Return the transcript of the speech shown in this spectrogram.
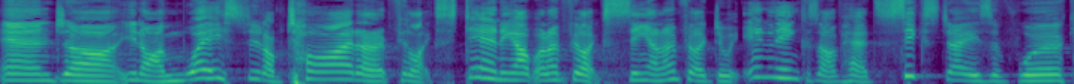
And, uh, you know, I'm wasted, I'm tired, I don't feel like standing up, I don't feel like singing, I don't feel like doing anything because I've had six days of work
